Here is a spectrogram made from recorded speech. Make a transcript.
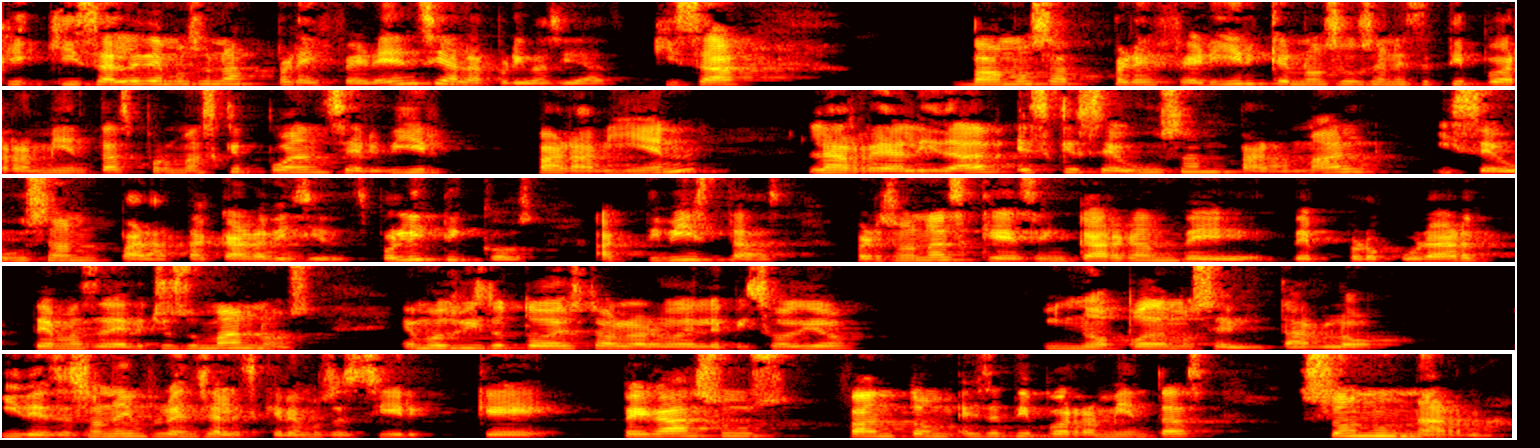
quizá le demos una preferencia a la privacidad, quizá vamos a preferir que no se usen este tipo de herramientas, por más que puedan servir para bien, la realidad es que se usan para mal y se usan para atacar a disidentes políticos, activistas, personas que se encargan de, de procurar temas de derechos humanos. Hemos visto todo esto a lo largo del episodio y no podemos evitarlo. Y desde Zona Influencia les queremos decir que Pegasus, Phantom, ese tipo de herramientas son un arma,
